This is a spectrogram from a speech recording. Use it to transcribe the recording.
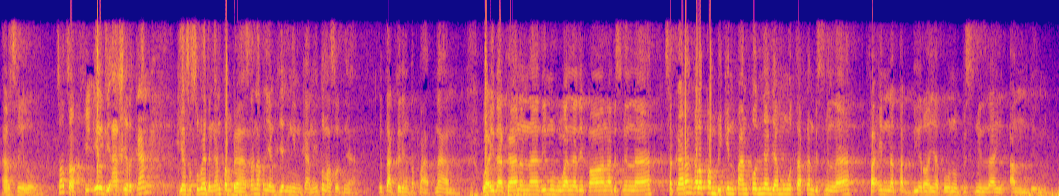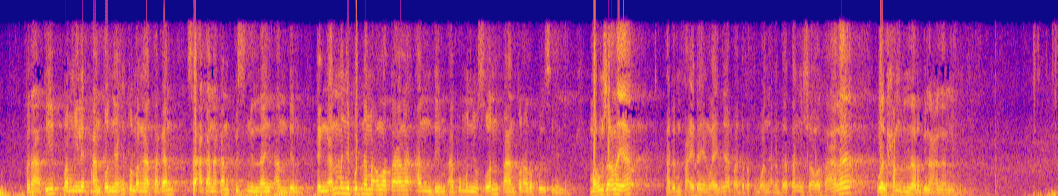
arsilu. Cocok fiil diakhirkan yang sesuai dengan pembahasan atau yang dia inginkan. Itu maksudnya. Itu takdir yang tepat. Naam. Wa idza kana nadimu huwa alladhi bismillah. Sekarang kalau pembikin pantunnya yang mengucapkan bismillah, fa inna takdira yakunu bismillahi andim. Berarti pemilik pantunnya itu mengatakan seakan-akan bismillahi andim dengan menyebut nama Allah taala andim aku menyusun pantun atau puisi ini. Mohon insyaallah ya. Ada faedah yang lainnya pada pertemuan yang akan datang insyaallah taala. Walhamdulillahirabbil alamin.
